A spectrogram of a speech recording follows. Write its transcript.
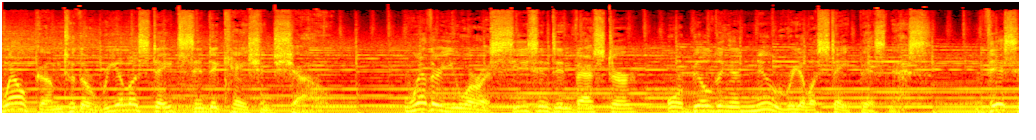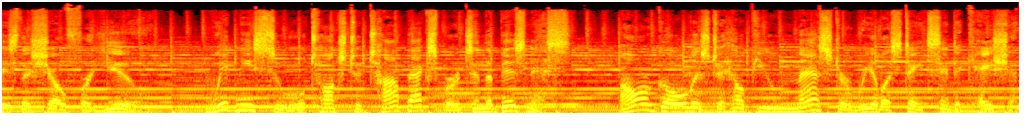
Welcome to the Real Estate Syndication Show. Whether you are a seasoned investor or building a new real estate business, this is the show for you. Whitney Sewell talks to top experts in the business. Our goal is to help you master real estate syndication.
